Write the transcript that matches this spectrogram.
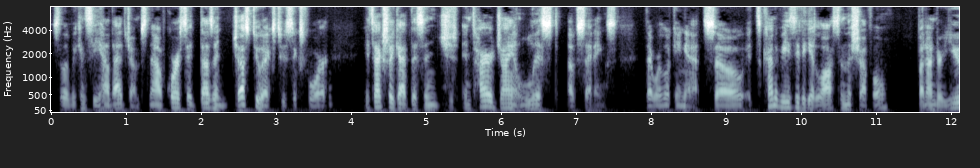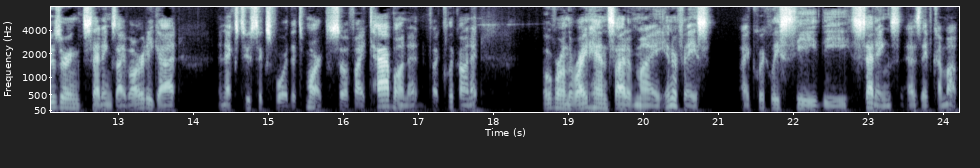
so that we can see how that jumps. Now of course it doesn't just do X264, it's actually got this entire giant list of settings that we're looking at. So it's kind of easy to get lost in the shuffle, but under user and settings I've already got an X264 that's marked. So if I tab on it, if I click on it, over on the right hand side of my interface, I quickly see the settings as they've come up.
